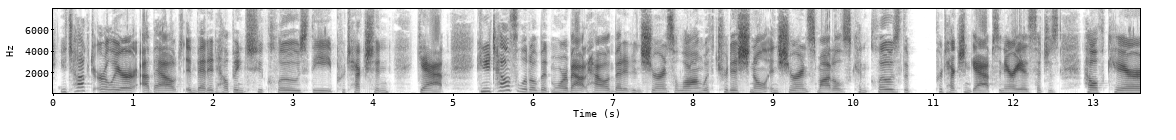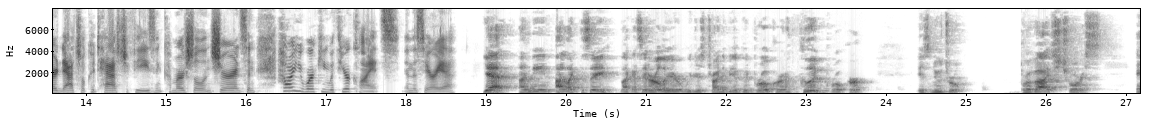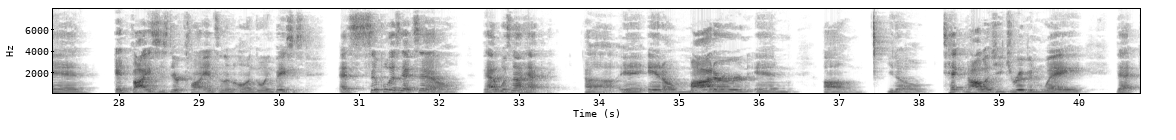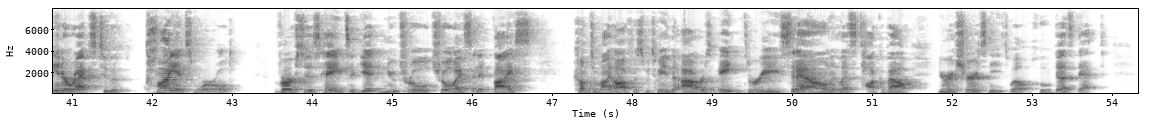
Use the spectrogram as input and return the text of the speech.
You talked earlier about embedded helping to close the protection gap. Can you tell us a little bit more about how embedded insurance, along with traditional insurance models, can close the protection gaps in areas such as healthcare, natural catastrophes, and commercial insurance. And how are you working with your clients in this area? Yeah, I mean, I like to say, like I said earlier, we're just trying to be a good broker. And a good broker is neutral, provides choice, and advises their clients on an ongoing basis. As simple as that sounds, that was not happening uh, in, in, a modern and um, you know technology-driven way that interacts to the client's world versus hey to get neutral choice and advice come to my office between the hours of 8 and 3 sit down and let's talk about your insurance needs. Well who does that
